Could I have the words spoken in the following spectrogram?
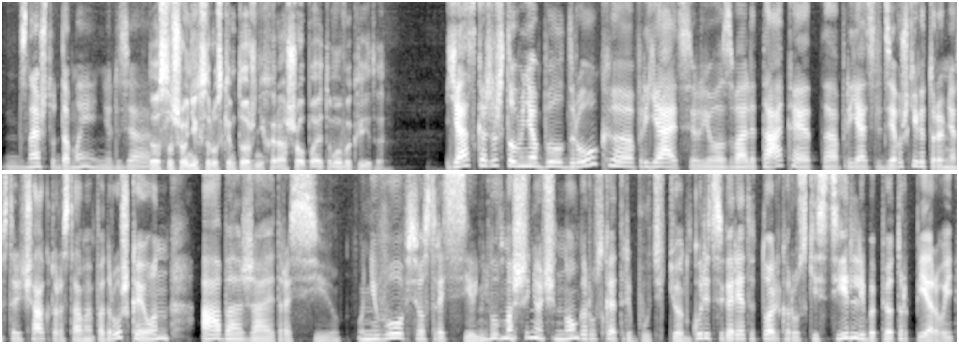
Знаю, что домой нельзя. Да, слушай, у них с русским тоже нехорошо, поэтому вы квиты. Я скажу, что у меня был друг, э, приятель, его звали Така, это приятель девушки, которая меня встречала, которая стала моей подружкой, и он обожает Россию. У него все с Россией. У него в машине очень много русской атрибутики. Он курит сигареты только русский стиль, либо Петр Первый.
